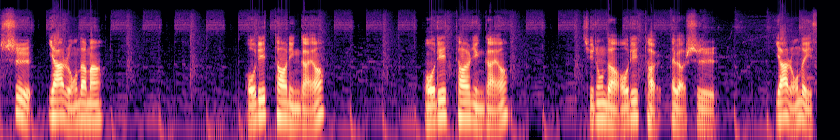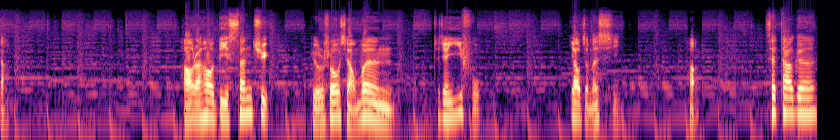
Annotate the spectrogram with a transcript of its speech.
是鸭绒的吗？Auditor인가 요？ Auditor인가 요？ 其中的 auditor 代表是鸭绒的意思啊。好，然后第三句，比如说我想问这件衣服要怎么洗？好，세탁은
